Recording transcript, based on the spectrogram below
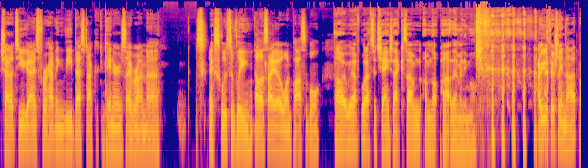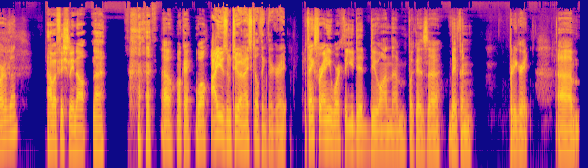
shout out to you guys for having the best Docker containers. I run uh, exclusively LSIO when possible. Oh, we'll have, we'll have to change that because I'm I'm not part of them anymore. Are you officially not part of them? I'm officially not. No. oh, okay. Well, I use them too, and I still think they're great. Thanks for any work that you did do on them because uh, they've been pretty great. Um,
